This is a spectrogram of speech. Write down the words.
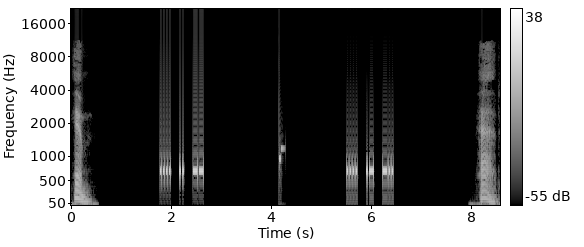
Him. Had.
